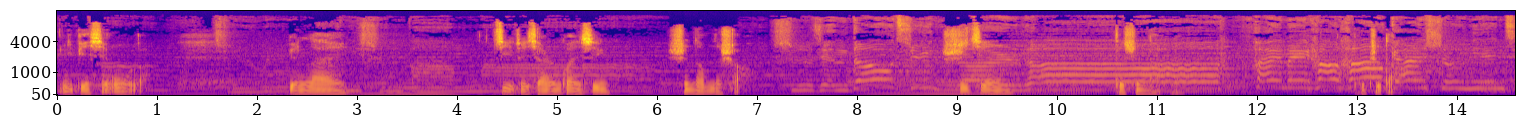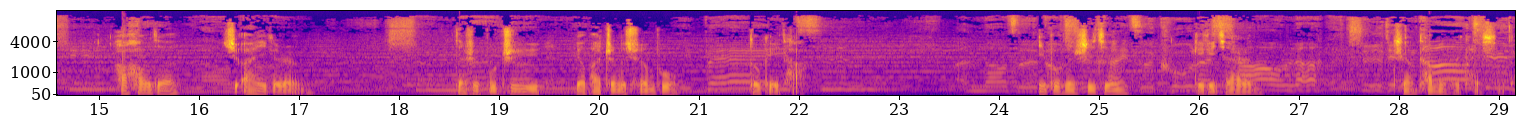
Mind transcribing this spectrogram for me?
你便醒悟了，原来自己对家人关心是那么的少。时间都去哪了？不知道。好好的去爱一个人。但是不至于要把整个全部都给他，一部分时间给给家人，这样他们也会开心的。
